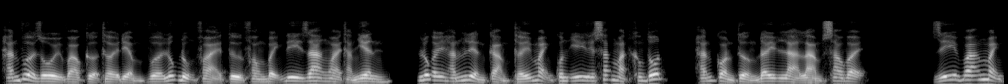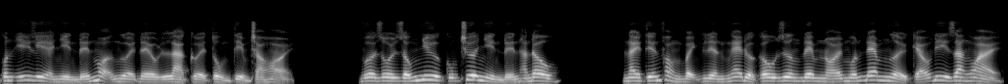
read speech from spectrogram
hắn vừa rồi vào cửa thời điểm vừa lúc đụng phải từ phòng bệnh đi ra ngoài thản nhiên, lúc ấy hắn liền cảm thấy mạnh quân y sắc mặt không tốt, hắn còn tưởng đây là làm sao vậy. Dĩ vãng mạnh quân y gì nhìn đến mọi người đều là cười tủm tỉm chào hỏi. Vừa rồi giống như cũng chưa nhìn đến hắn đâu. Nay tiến phòng bệnh liền nghe được Âu Dương đêm nói muốn đem người kéo đi ra ngoài,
